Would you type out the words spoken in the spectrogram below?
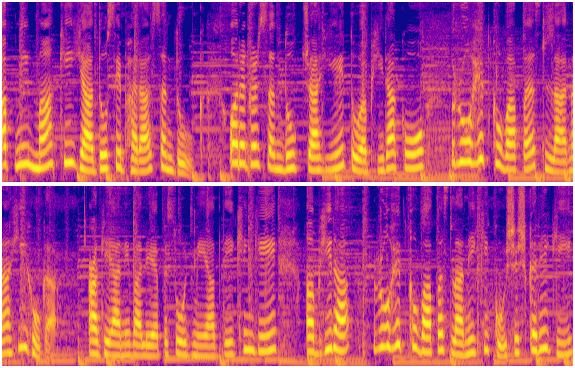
अपनी माँ की यादों से भरा संदूक। और अगर संदूक चाहिए तो अभीरा को रोहित को वापस लाना ही होगा। आगे आने वाले एपिसोड में आप देखेंगे, अभीरा रोहित को वापस लाने की कोशिश करेगी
